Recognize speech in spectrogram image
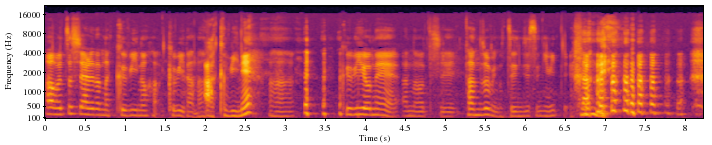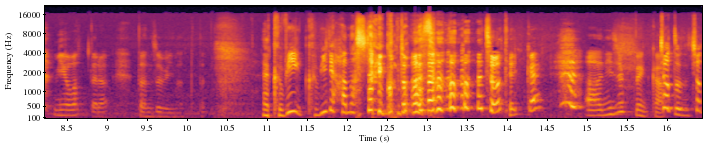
あ私あれだな。首の首だな。あ首ね。うん首をねあの私誕生日の前日に見て。なんで？見終わったら誕生日になっていや首首で話したいことはさ。た ちょっと一回。あ20分か。ちょっとちょ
